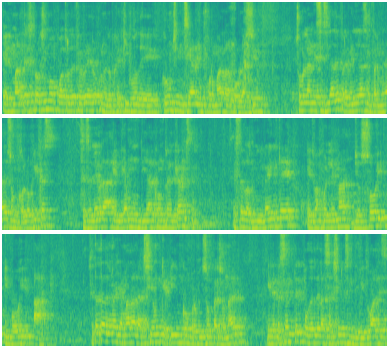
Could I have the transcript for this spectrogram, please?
El martes próximo, 4 de febrero, con el objetivo de concienciar e informar a la población sobre la necesidad de prevenir las enfermedades oncológicas, se celebra el Día Mundial contra el Cáncer. Este 2020 es bajo el lema Yo soy y voy a se trata de una llamada a la acción que pide un compromiso personal y representa el poder de las acciones individuales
